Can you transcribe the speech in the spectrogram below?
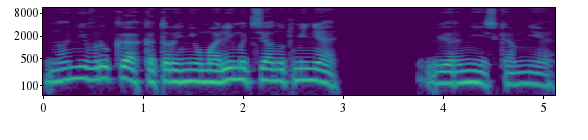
но не в руках, которые неумолимо тянут меня. «Вернись ко мне».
